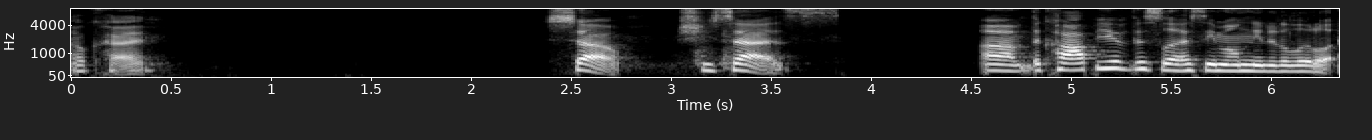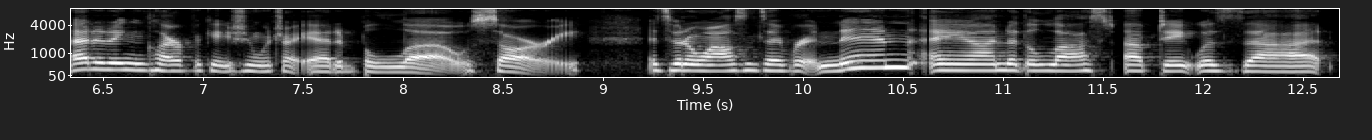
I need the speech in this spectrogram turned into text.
Okay. So she says, um, the copy of this last email needed a little editing and clarification, which I added below. Sorry. It's been a while since I've written in, and the last update was that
